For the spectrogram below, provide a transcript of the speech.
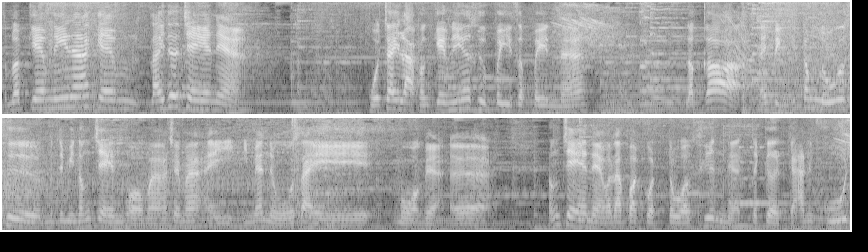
สำหรับเกมนี้นะเกม Rider J เนี่ย หัวใจหลักของเกมนี้ก็คือฟรีสปินนะ แล้วก็ไอสิ่งที่ต้องรู้ก็คือมันจะมีน้องเจนโผล่มาใช่ไหมไออีแม่หนูใส่หมวกเนี่ยเออน้องเจนเนี่ยเวลาปรากฏตัวขึ้นเนี่ยจะเกิดการคูณ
